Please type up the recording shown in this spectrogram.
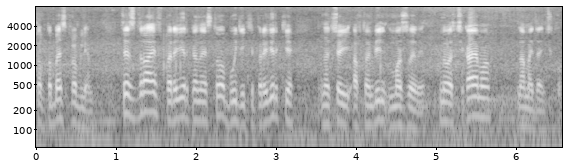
тобто без проблем. Тест-драйв, перевірка на СТО, будь-які перевірки на цей автомобіль можливі. Ми вас чекаємо на майданчику.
